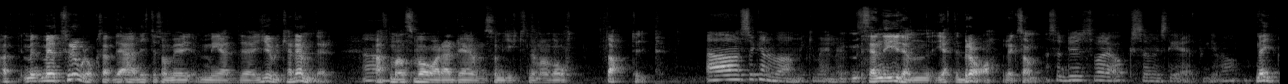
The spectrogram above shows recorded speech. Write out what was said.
att, men, men jag tror också att det är lite som med, med eh, Att man svarar den som gick när man var åtta, typ. Ja, så kan det vara mycket möjligt. Sen är ju den jättebra, liksom. Alltså, du svarar också Mysteriet på Greveholm. Nej.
